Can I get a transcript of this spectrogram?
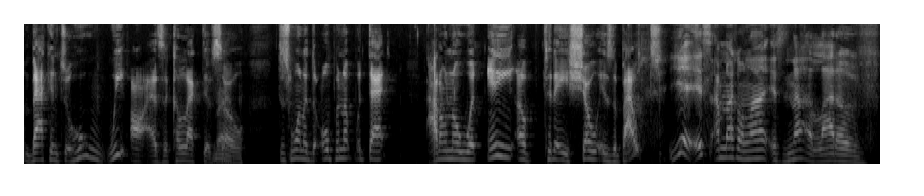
back into who we are as a collective. So, just wanted to open up with that. I don't know what any of today's show is about. Yeah, it's. I'm not gonna lie. It's not a lot of.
